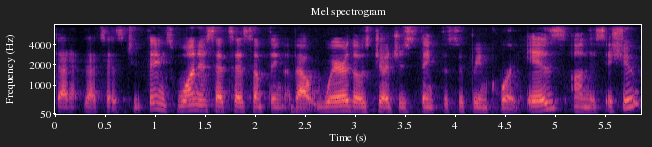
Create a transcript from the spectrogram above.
that, that says two things. One is that says something about where those judges think the Supreme Court is on this issue.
